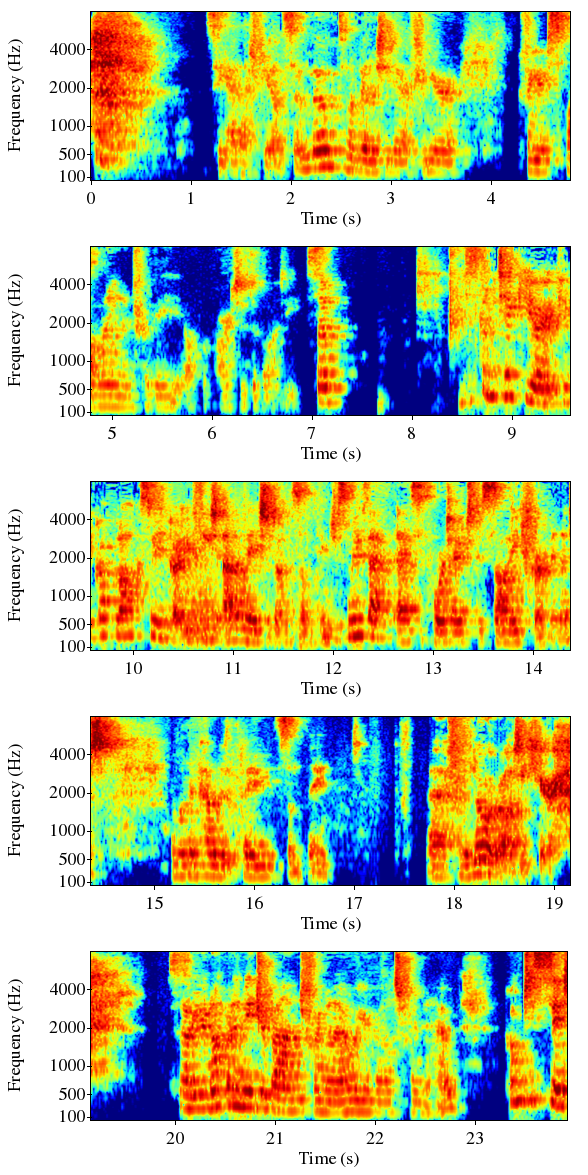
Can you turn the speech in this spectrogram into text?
See how that feels. So loads of mobility there for your for your spine and for the upper part of the body. So I'm just going to take your, if you've got blocks or you've got your feet elevated on something, just move that uh, support out to the side for a minute. And we're going to have a little play with something uh, for the lower body here. So you're not going to need your band for now or your belt for now. Come to sit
